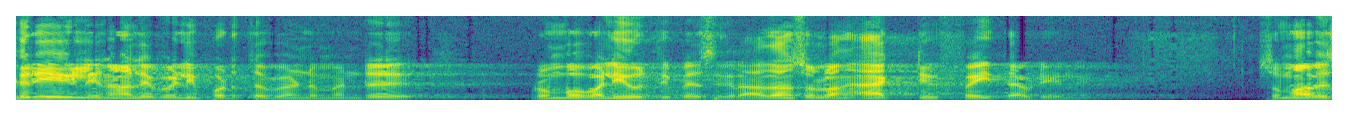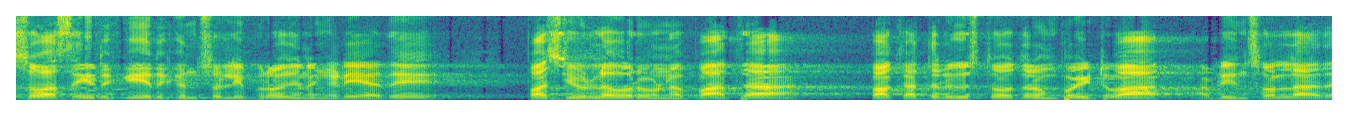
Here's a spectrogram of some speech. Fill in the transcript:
கிரியைகளினாலே வெளிப்படுத்த வேண்டும் என்று ரொம்ப வலியுறுத்தி பேசுகிறார். அதான் சொல்லுவாங்க ஆக்டிவ் ஃபெய்த் அப்படின்னு. சும்மா விசுவாசம் இருக்குது இருக்குன்னு சொல்லி பிரயோஜனம் கிடையாது. பசியுள்ள ஒருவனை பார்த்தா பா கத்தருக்கு ஸ்தோத்திரம் போயிட்டு வா அப்படின்னு சொல்லாத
